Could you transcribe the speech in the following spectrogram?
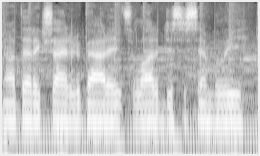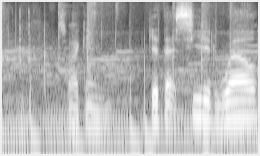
Not that excited about it. It's a lot of disassembly. So I can get that seated well.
